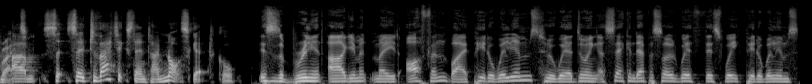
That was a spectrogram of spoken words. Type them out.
Right. Um, so, so, to that extent, I'm not skeptical. This is a brilliant argument made often by Peter Williams, who we're doing a second episode with this week. Peter Williams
